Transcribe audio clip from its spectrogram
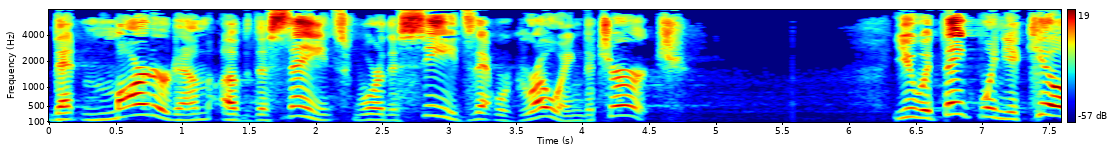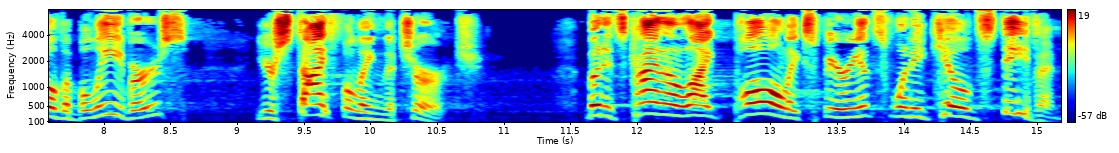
that martyrdom of the saints were the seeds that were growing the church. You would think when you kill the believers, you're stifling the church. But it's kind of like Paul experienced when he killed Stephen.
